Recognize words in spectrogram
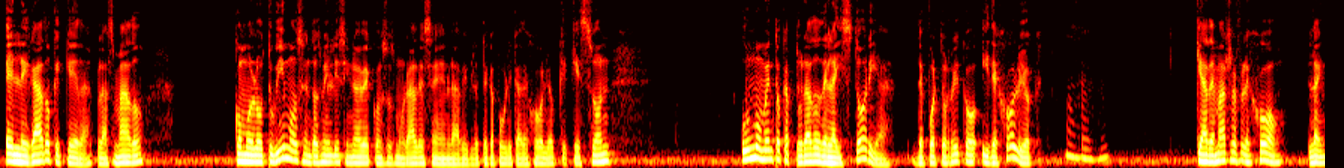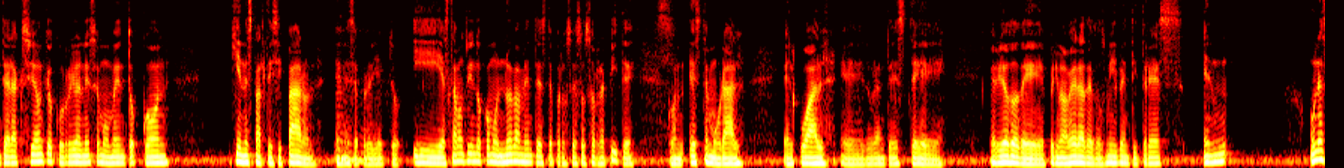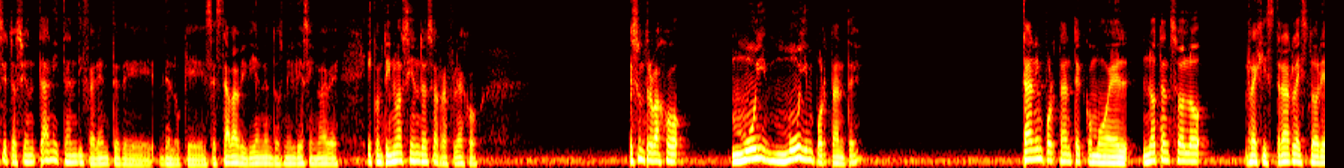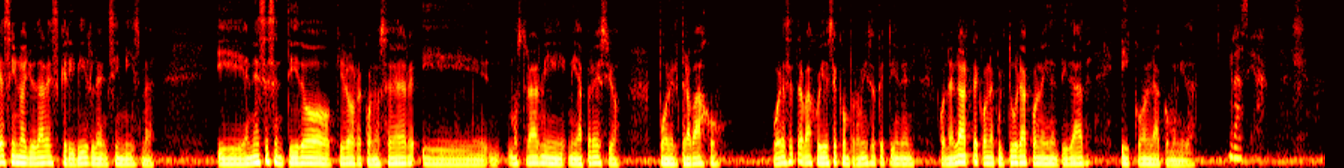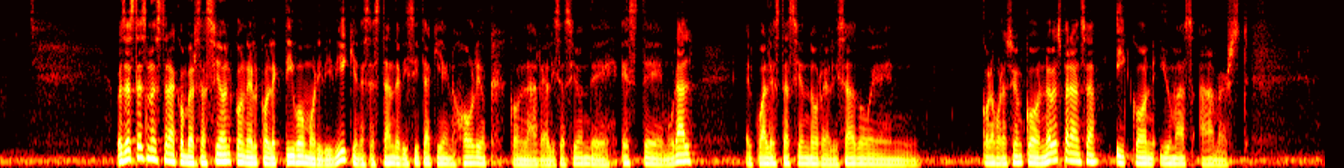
el legado que queda plasmado como lo tuvimos en 2019 con sus murales en la Biblioteca Pública de Holyoke, que, son un momento capturado de la historia de Puerto Rico y de Holyoke, que además reflejó la interacción que ocurrió en ese momento con quienes participaron en ese proyecto. Y estamos viendo cómo nuevamente este proceso se repite con este mural, el cual eh, durante este periodo de primavera de 2023 en una situación tan y tan diferente de, lo que se estaba viviendo en 2019 y continúa siendo ese reflejo. Es un trabajo muy, muy importante, tan importante como el no tan solo registrar la historia, sino ayudar a escribirla en sí misma. Y en ese sentido quiero reconocer y mostrar mi, aprecio por el trabajo, por ese trabajo y ese compromiso que tienen con el arte, con la cultura, con la identidad y con la comunidad. Gracias. Pues esta es nuestra conversación con el colectivo Moriviví, quienes están de visita aquí en Holyoke con la realización de este mural, el cual está siendo realizado en colaboración con Nueva Esperanza y con UMass Amherst.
